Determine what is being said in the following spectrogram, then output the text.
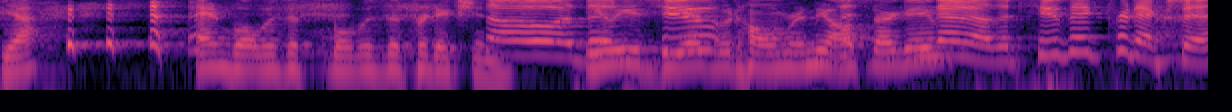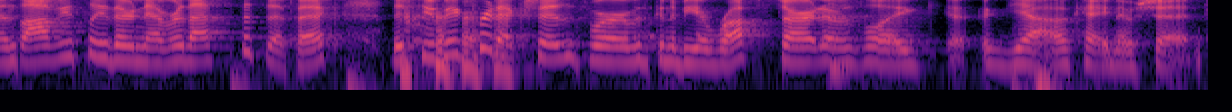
yeah. and what was the what was the prediction? so the Elias two, Diaz would homer in the All Star game. No, no, no. The two big predictions. Obviously, they're never that specific. The two big predictions were it was going to be a rough start. I was like, yeah, okay, no shit.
